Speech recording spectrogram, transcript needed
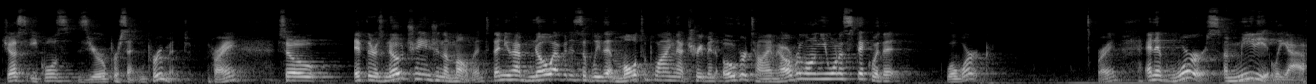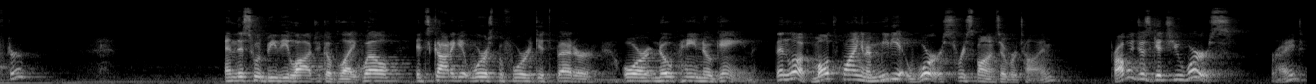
Just equals 0% improvement, right? So if there's no change in the moment, then you have no evidence to believe that multiplying that treatment over time, however long you want to stick with it, will work. Right? And if worse, immediately after, and this would be the logic of like, well, it's got to get worse before it gets better, or no pain, no gain. Then look, multiplying an immediate worse response over time probably just gets you worse, right?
